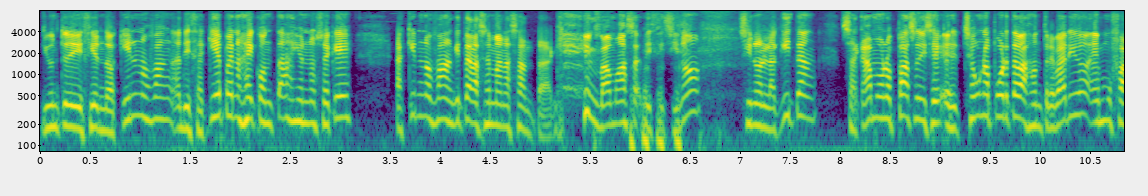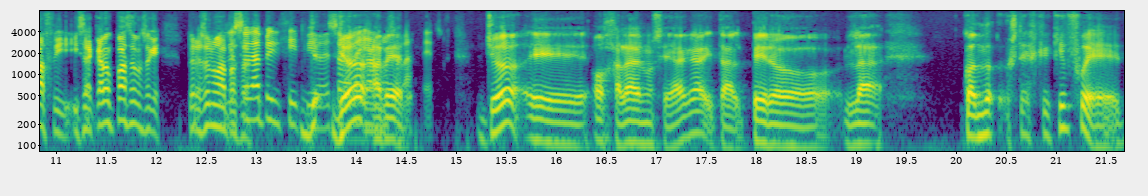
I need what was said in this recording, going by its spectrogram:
de un tío diciendo: aquí no nos van, dice, aquí apenas hay contagios, no sé qué. Aquí no nos van a quitar la Semana Santa. Vamos a, dice, si no, si nos la quitan, sacamos los pasos. Dice, echar una puerta abajo entre varios es muy fácil. Y sacar los pasos, no sé qué. Pero eso no va a Eso pasar. era al principio. Yo, eso yo, ya a no se ver, va a hacer. yo eh, ojalá no se haga y tal, pero la Cuando, que, ¿quién fue?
